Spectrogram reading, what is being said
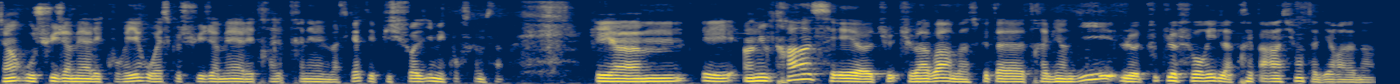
tiens, où je suis jamais allé courir, où est-ce que je suis jamais allé traîner mes baskets, et puis je choisis mes courses comme ça. Et, euh, un ultra, c'est euh, tu, vas avoir ben, ce que tu as très bien dit, toute l'euphorie de la préparation, c'est-à-dire euh, ben,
